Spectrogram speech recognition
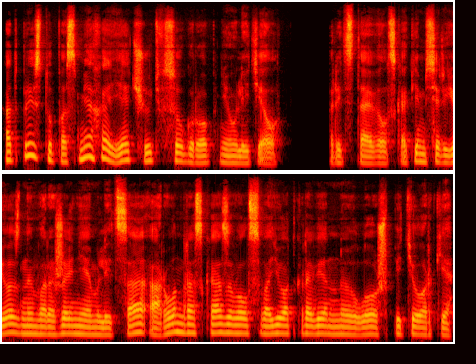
От приступа смеха я чуть в сугроб не улетел. Представил, с каким серьезным выражением лица Арон рассказывал свою откровенную ложь пятерке,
